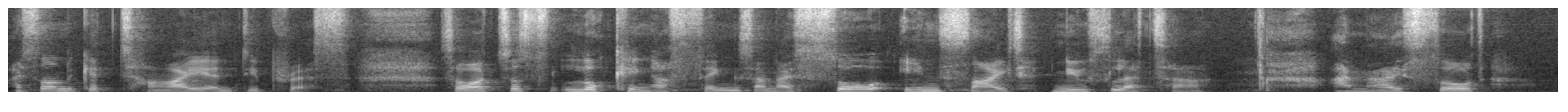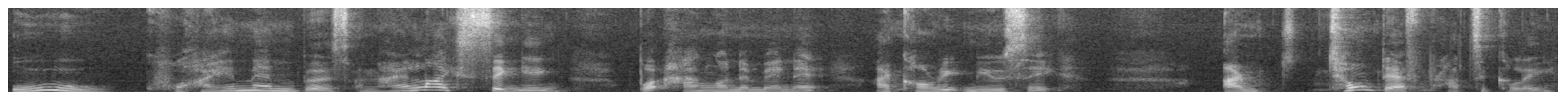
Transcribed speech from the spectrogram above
I started to get tired and depressed. So I was just looking at things and I saw Insight newsletter and I thought, ooh, choir members. And I like singing, but hang on a minute, I can't read music. I'm tone deaf practically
